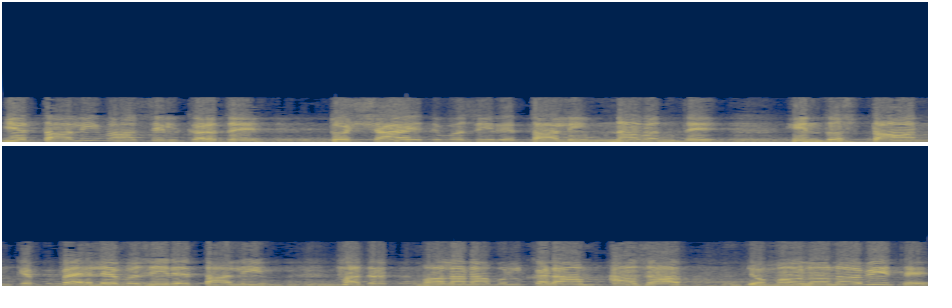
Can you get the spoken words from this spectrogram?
یہ تعلیم حاصل کرتے، تو شاید وزیر تعلیم نہ بنتے۔ ہندوستان کے پہلے وزیر تعلیم حضرت مولانا ابو الکلام آزاد، جو مولانا بھی تھے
